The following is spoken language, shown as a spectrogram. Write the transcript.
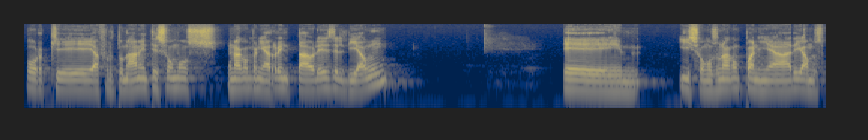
porque afortunadamente somos una compañía rentable desde el día 1 eh, y somos una compañía, digamos,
